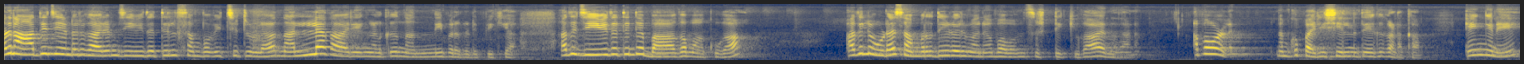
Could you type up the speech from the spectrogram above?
അതിനാദ്യം ചെയ്യേണ്ട ഒരു കാര്യം ജീവിതത്തിൽ സംഭവിച്ചിട്ടുള്ള നല്ല കാര്യങ്ങൾക്ക് നന്ദി പ്രകടിപ്പിക്കുക. അത് ജീവിതത്തിന്റെ ഭാഗമാക്കുക. അതിലൂടെ സമൃദ്ധിയുടെ ഒരു മനോഭാവം സൃഷ്ടിക്കുക എന്നതാണ്. അപ്പോൾ നമുക്ക് പരിശീലനത്തേക്ക് കടക്കാം. എങ്ങനെ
